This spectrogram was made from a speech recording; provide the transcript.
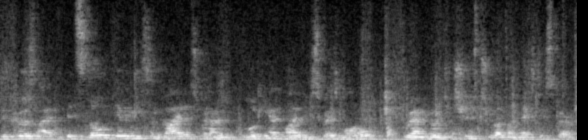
because I, it's still giving me some guidance when I'm looking at my least squares model where I'm going to choose to run my next experiment.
